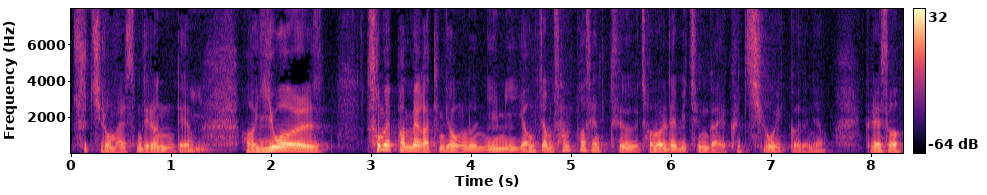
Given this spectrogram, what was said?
수치로 말씀드렸는데요. 예. 어, 2월 소매 판매 같은 경우는 이미 0.3% 전월 대비 증가에 그치고 있거든요. 그래서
